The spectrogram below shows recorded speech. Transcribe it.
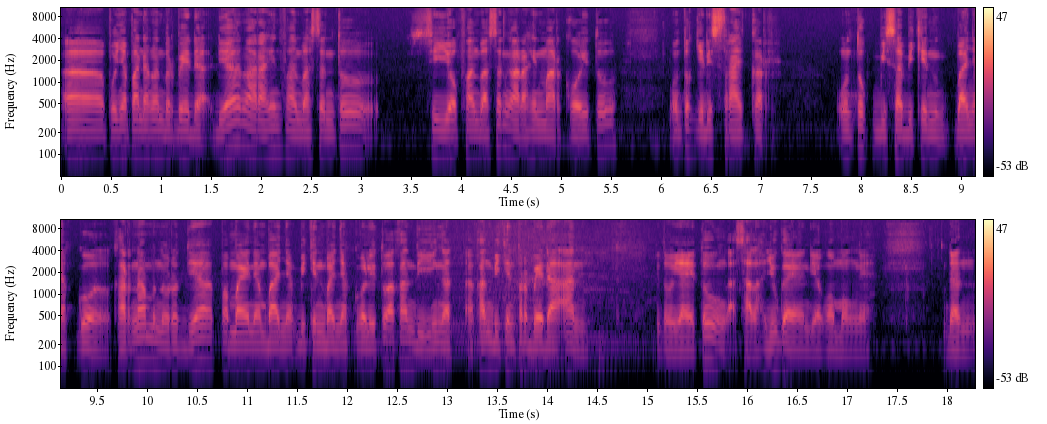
uh, punya pandangan berbeda. Dia ngarahin Van Basten tuh si Job Van Basten ngarahin Marco itu untuk jadi striker untuk bisa bikin banyak gol. Karena menurut dia pemain yang banyak bikin banyak gol itu akan diingat akan bikin perbedaan. Gitu ya itu nggak salah juga yang dia ngomongnya dan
